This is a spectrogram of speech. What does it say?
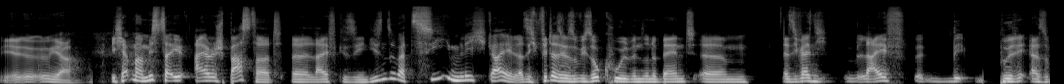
äh, ja. Ich habe mal Mr. Irish Bastard äh, live gesehen. Die sind sogar ziemlich geil. Also ich finde das ja sowieso cool, wenn so eine Band, ähm, also ich weiß nicht, live, äh, also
